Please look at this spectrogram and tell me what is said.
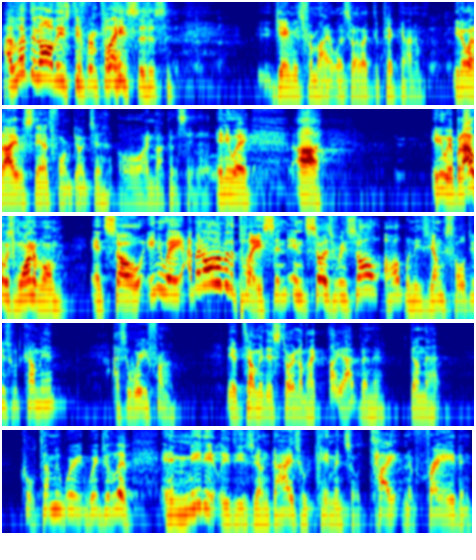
I lived in all these different places. Jamie's from Iowa, so I like to pick on him. You know what Iowa stands for, don't you? Oh, I'm not going to say that. Anyway, uh, anyway, but I was one of them. And so, anyway, I've been all over the place. And, and so, as a result, all, when these young soldiers would come in, I said, Where are you from? They would tell me this story, and I'm like, Oh, yeah, I've been there, done that. Cool. Tell me where, where'd you live? And immediately, these young guys who came in so tight and afraid and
